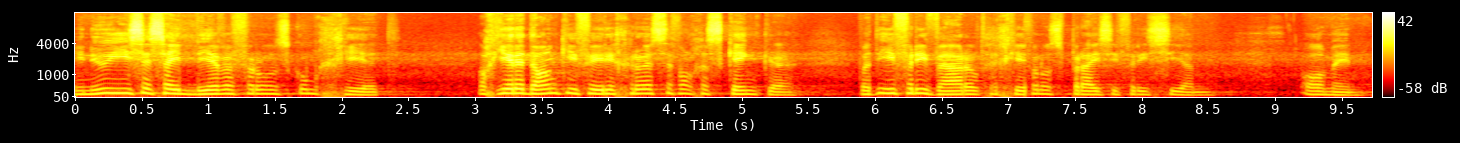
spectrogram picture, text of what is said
en hoe Jesus sy lewe vir ons kom gee het. Ag Here, dankie vir hierdie grootste van geskenke wat U vir die wêreld gegee het. Van ons prys U vir die seën. Amen.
